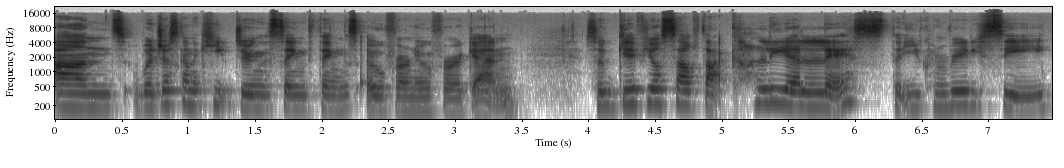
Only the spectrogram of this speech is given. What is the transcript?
And we're just going to keep doing the same things over and over again. So give yourself that clear list that you can really see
